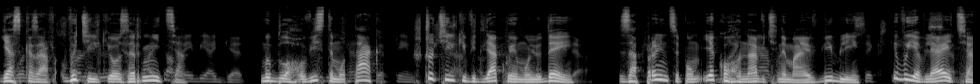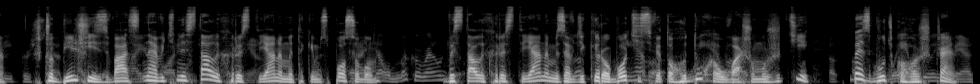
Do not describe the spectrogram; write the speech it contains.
Я сказав: ви тільки озирніться. Ми благовістимо так, що тільки відлякуємо людей за принципом, якого навіть немає в Біблії, і виявляється, що більшість з вас навіть не стали християнами таким способом. Ви стали християнами завдяки роботі Святого Духа у вашому житті, без будь-кого ще.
